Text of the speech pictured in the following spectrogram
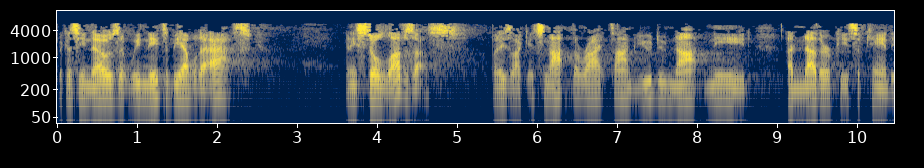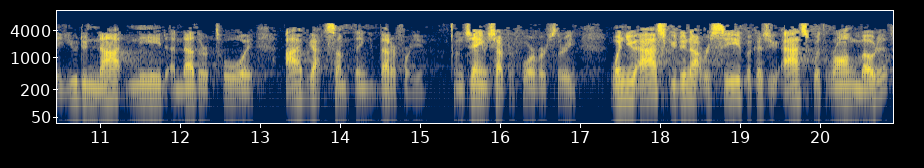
Because He knows that we need to be able to ask. And He still loves us. But He's like, it's not the right time. You do not need another piece of candy. You do not need another toy. I've got something better for you. In James chapter 4 verse 3, when you ask, you do not receive because you ask with wrong motives,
